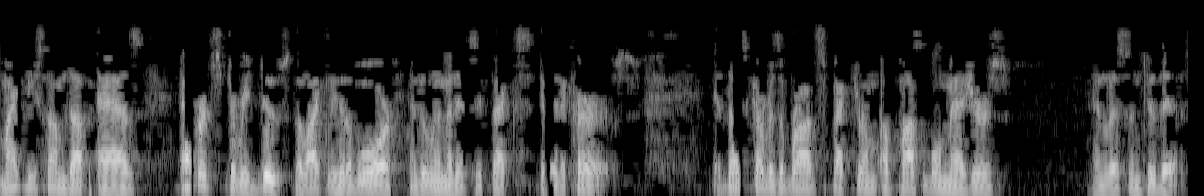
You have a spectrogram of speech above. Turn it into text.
might be summed up as efforts to reduce the likelihood of war and to limit its effects if it occurs. It thus covers a broad spectrum of possible measures. And listen to this.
